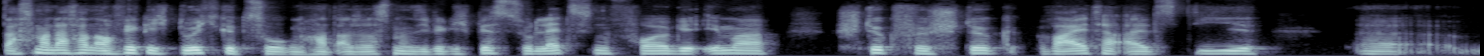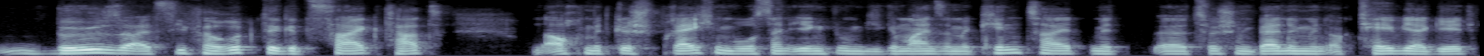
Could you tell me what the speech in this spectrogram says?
dass man das dann auch wirklich durchgezogen hat. Also dass man sie wirklich bis zur letzten Folge immer Stück für Stück weiter als die äh, Böse, als die Verrückte gezeigt hat. Und auch mit Gesprächen, wo es dann irgendwie um die gemeinsame Kindheit mit, äh, zwischen Bellamy und Octavia geht,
